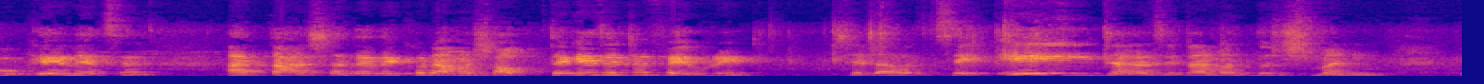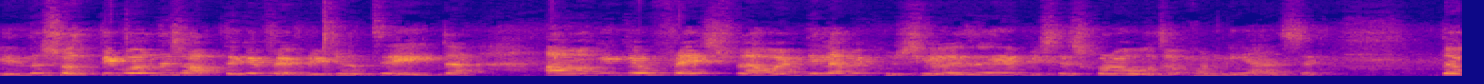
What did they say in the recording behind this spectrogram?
বুকে এনেছে। আর তার সাথে দেখুন, আমার সব থেকে যেটা ফেভারিট সেটা হচ্ছে এইটা, যেটা আমার দুশ্মনী। কিন্তু সত্যি বলতে সব থেকে ফেভারিট হচ্ছে এইটা। আমাকে কেউ ফ্রেশ ফ্লাওয়ার দিলে আমি খুশি হয়ে যাই, বিশেষ করে ও যখন নিয়ে আসে। তো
